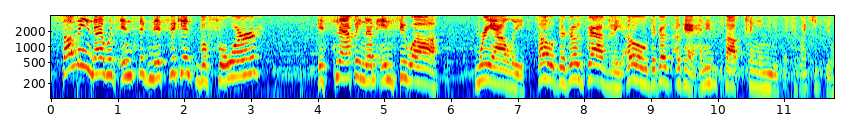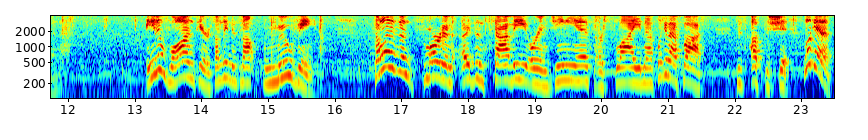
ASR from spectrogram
something that was insignificant before is snapping them into uh reality. Oh, there goes gravity. Oh, there goes okay, I need to stop singing music because I keep doing that. Eight of Wands here. Something is not moving. Someone isn't smart and isn't savvy or ingenious or sly enough. Look at that fox. Just up the shit. Look at him.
